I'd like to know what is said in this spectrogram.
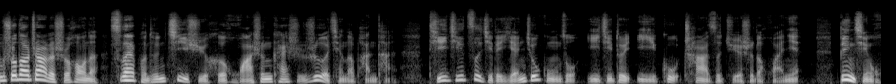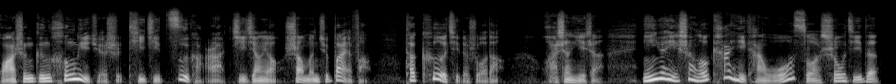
么说到这儿的时候呢，斯泰普顿继续和华生开始热情的攀谈，提及自己的研究工作以及对已故查尔斯爵士的怀念，并请华生跟亨利爵士提及自个儿啊即将要上门去拜访。他客气地说道：“华生医生，您愿意上楼看一看我所收集的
